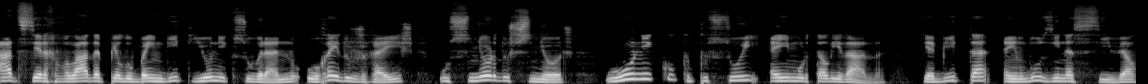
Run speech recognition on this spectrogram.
há de ser revelada pelo bendito e único soberano, o Rei dos Reis, o Senhor dos Senhores, o único que possui a imortalidade, que habita em luz inacessível,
